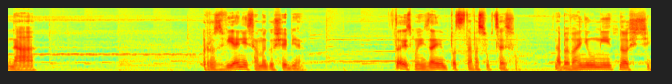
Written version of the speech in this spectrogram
na rozwijanie samego siebie. To jest moim zdaniem podstawa sukcesu. Nabywanie umiejętności.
